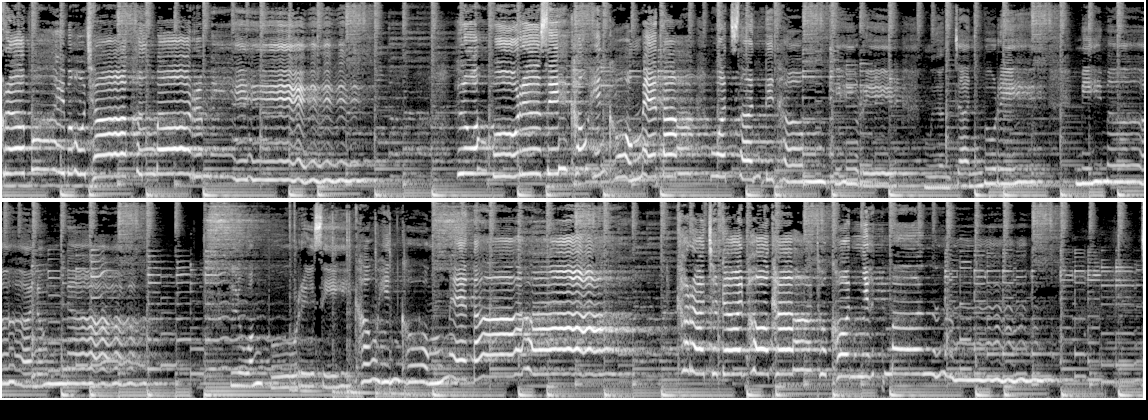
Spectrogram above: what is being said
กราบไหว้บูชาพึ่งบารมีหลวงปู่ฤาษีเขาเห็นของเมตตา วัดสันติธรรมคีรี เมืองจันทบุรี มีมานมน วงปู่ฤาษีเขาหินคงเมตตาข้าราชการพ่อค้าทุกคนยึดมั่น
